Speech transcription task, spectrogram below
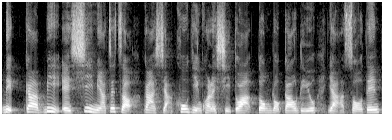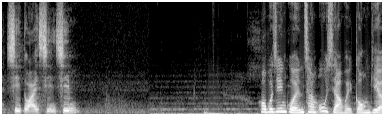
力甲美的生命节奏，甲社区人。的时代同乐交流，也锁定时代的信心。何不金群参与社会公益，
